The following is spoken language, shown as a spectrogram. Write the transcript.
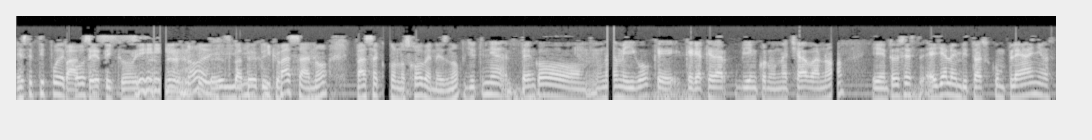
este tipo de Patético, cosas. Sí. ¿no? Es Y- patético. y pasa, ¿no? Pasa con los jóvenes, ¿no? Yo tenía, tengo un amigo que quería quedar bien con una chava, ¿no? Y entonces ella lo invitó a su cumpleaños.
